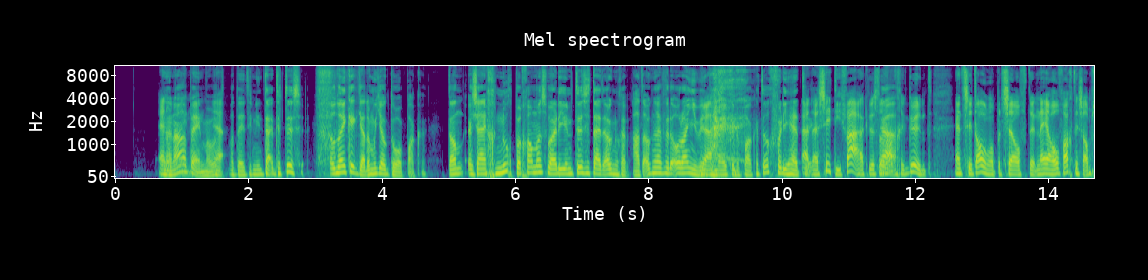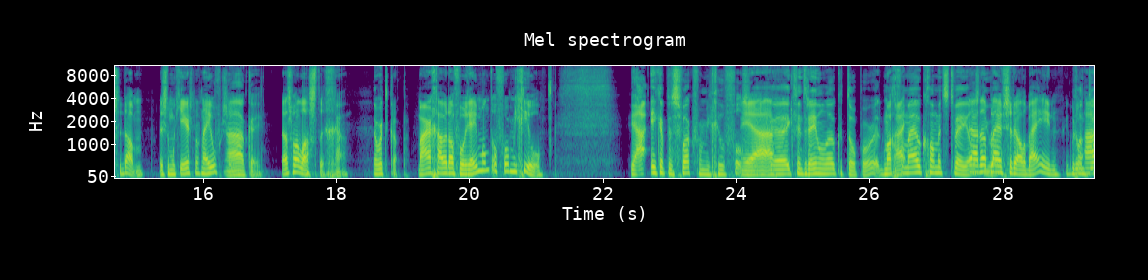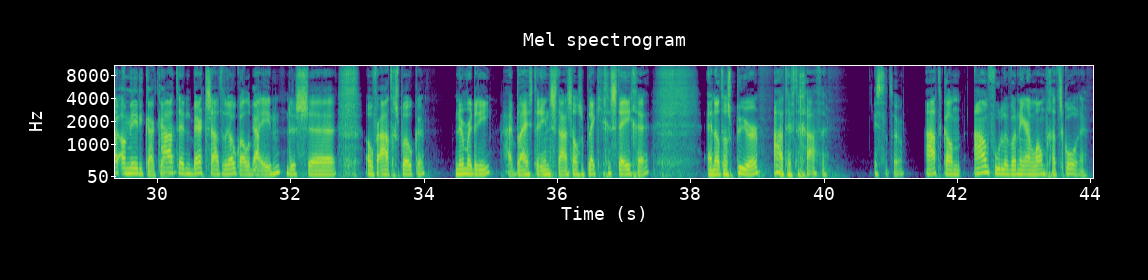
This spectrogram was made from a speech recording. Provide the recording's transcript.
en daarna op één. Maar wat, Ja. wat deed hij in die tijd ertussen? Dan denk ik, ja, dan moet je ook doorpakken. Dan, er zijn genoeg programma's waar hij in de tussentijd ook nog even... Had ook nog even de oranje winter Ja. mee kunnen pakken, toch? Voor die hat Ja, daar zit hij vaak, dus dat had gekund. En het zit allemaal op hetzelfde. Nee, half acht is Amsterdam. Dus dan moet je eerst nog naar Hilversum. Ah, oké. Dat is wel lastig. Ja. Dat wordt krap. Maar gaan we dan voor Raymond of voor Michiel? Ja, ik heb een zwak voor Michiel Vos. Ja. Ik, eh, ik vind Raymond ook een top, hoor. Het mag Maar- voor mij ook gewoon met z'n tweeën. Ja, dat blijven ze er allebei in. Ik bedoel, Aad, Amerika kennen. Aad en Bert zaten er ook allebei in. Dus eh, over Aad gesproken. Nummer drie. Hij blijft erin staan, zelfs een plekje gestegen. En dat was puur, Aad heeft de gave. Is dat zo? Aad kan aanvoelen wanneer een land gaat scoren.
